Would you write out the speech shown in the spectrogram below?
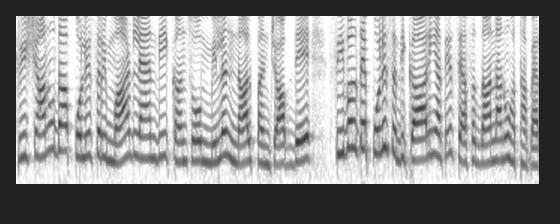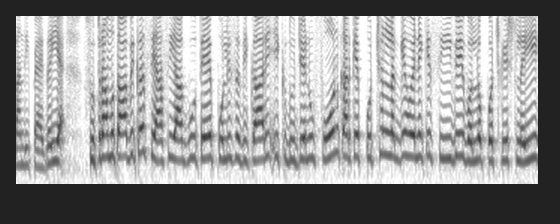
ਕ੍ਰਿਸ਼ਾਨੂ ਦਾ ਪੁਲਿਸ ਰਿਮਾਂਡ ਲੈਣ ਦੀ ਕੰਸੋ ਮਿਲਣ ਨਾਲ ਪੰਜਾਬ ਦੇ ਸਿਵਲ ਤੇ ਪੁਲਿਸ ਅਧਿਕਾਰੀਆਂ ਤੇ ਸਿਆਸਤਦਾਨਾਂ ਨੂੰ ਹੱਥਾਂ ਪੈਰਾਂ ਦੀ ਪੈ ਗਈ ਹੈ। ਸੂਤਰਾਂ ਮੁਤਾਬਿਕ ਸਿਆਸੀ ਆਗੂ ਤੇ ਪੁਲਿਸ ਅਧਿਕਾਰੀ ਇੱਕ ਦੂਜੇ ਨੂੰ ਫੋਨ ਕਰਕੇ ਪੁੱਛਣ ਲੱਗੇ ਹੋਏ ਨੇ ਕਿ ਸੀਬੀਆਈ ਵੱਲੋਂ ਪੁੱਛਗਿੱਛ ਲਈ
